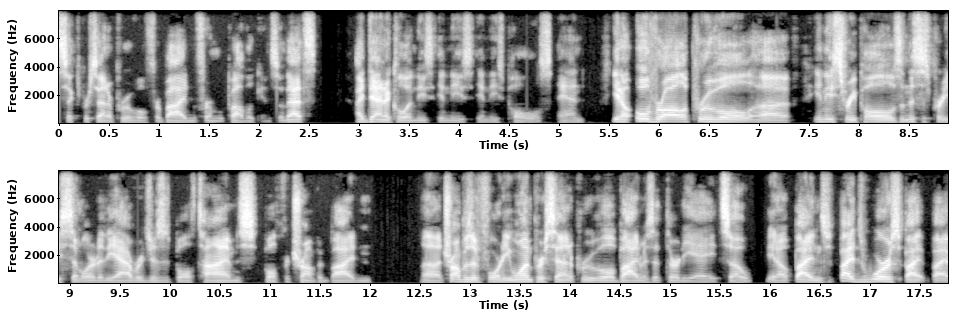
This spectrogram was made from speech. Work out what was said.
six percent approval for Biden from Republicans. So that's identical in these in these in these polls. And you know, overall approval uh, in these three polls, and this is pretty similar to the averages at both times, both for Trump and Biden. Uh, Trump was at 41% approval. Biden was at 38. So, you know, Biden's, Biden's worse by, by,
